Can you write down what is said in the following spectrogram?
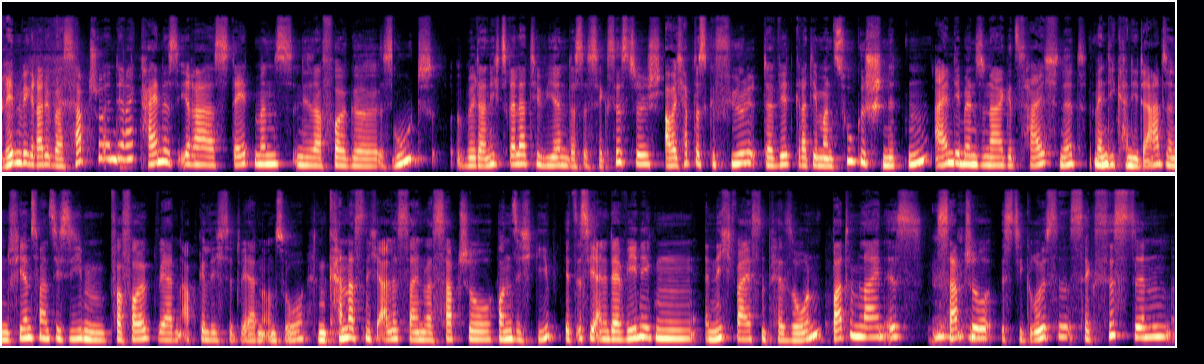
Reden wir gerade über Subjo indirekt? Keines ihrer Statements in dieser Folge ist gut, will da nichts relativieren, das ist sexistisch. Aber ich habe das Gefühl, da wird gerade jemand zugeschnitten, eindimensional gezeichnet. Wenn die Kandidatinnen 24-7 verfolgt werden, abgelichtet werden und so, dann kann das nicht alles sein, was Subjo von sich gibt. Jetzt ist sie eine der wenigen nicht weißen Personen. Bottomline ist, Subjo ist die größte Sexistin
